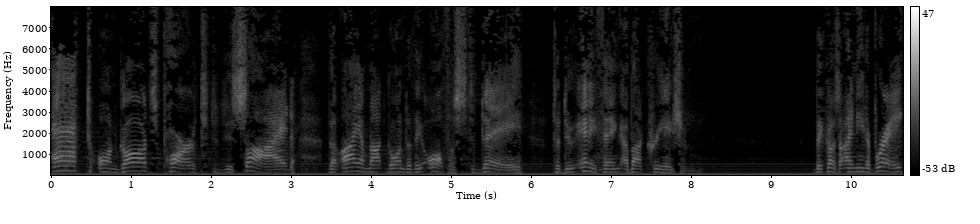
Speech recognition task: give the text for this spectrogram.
act on God's part to decide that I am not going to the office today to do anything about creation. Because I need a break.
